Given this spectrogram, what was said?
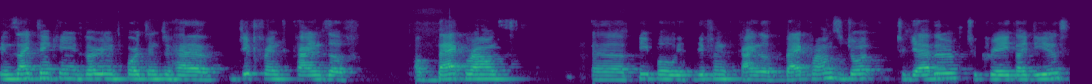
design thinking, it's very important to have different kinds of, of backgrounds, uh, people with different kind of backgrounds join together to create ideas.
